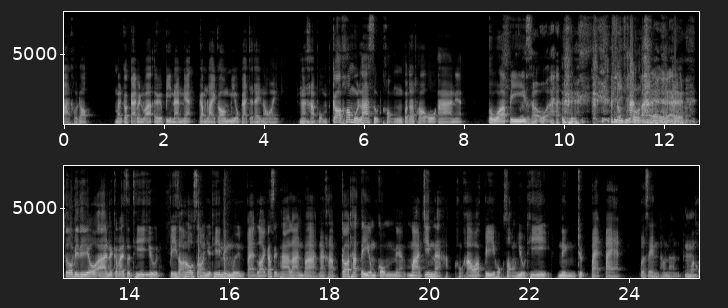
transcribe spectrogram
ลาดเขาดรอปมันก็กลายเป็นว่าเออปีนั้นเนี่ยกำไรก็มีโอกาสจะได้น้อยนะครับผมก็ข้อมูลล่าสุดของปตท OR เนี่ย ตัวปีปตท OR ผสมพันธุ์มากเลยเออเออตัว BTOR เนี่ยกำไรสุทธิอยู่ปี 2562 อยู่ที่ 1895 ล้านบาทนะครับ ก็ถ้าตีกลมๆเนี่ย margin น่ะของเขาอะปี 62 อยู่ที่ 1.88 เปอร์เซ็นต์เท่านั้นอืมว่าโค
